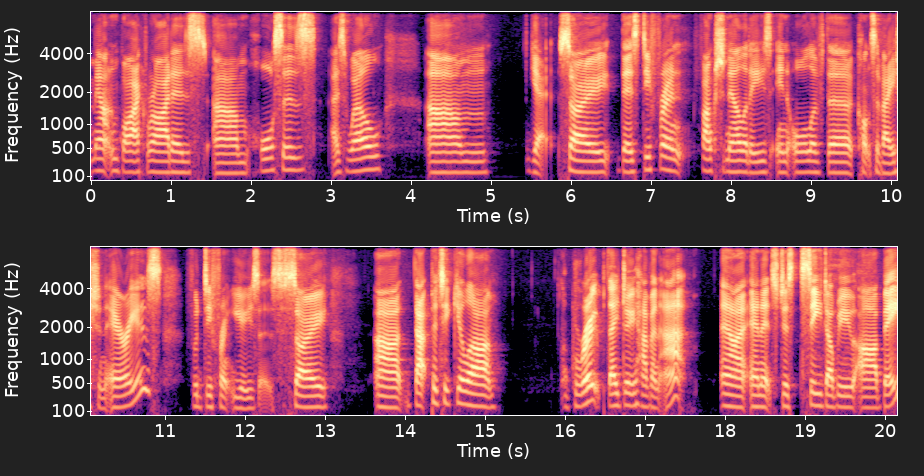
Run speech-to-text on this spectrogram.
mountain bike riders, um, horses as well. Um, yeah, so there's different functionalities in all of the conservation areas for different users. So uh, that particular group, they do have an app, uh, and it's just CWRB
